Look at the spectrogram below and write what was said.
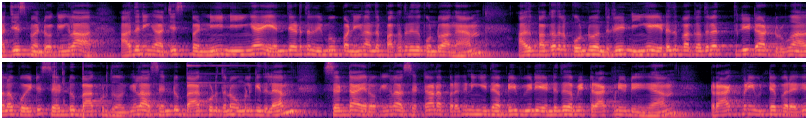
அட்ஜஸ்ட்மெண்ட் ஓகேங்களா? அதை நீங்கள் அட்ஜஸ்ட் பண்ணி நீங்கள் எந்த இடத்துல ரிமூவ் பண்ணீங்களோ அந்த பக்கத்தில் இதை கொண்டு வாங்க. அது பக்கத்தில் கொண்டு வந்துட்டு நீங்கள் இடது பக்கத்தில் த்ரீ டாட் இருக்கும். அதில் போயிட்டு செண்டு பேக் கொடுத்து ஓகேங்களா? சென்ட் பேக் கொடுத்தோன்னா உங்களுக்கு இதில் செட் ஆயிரும் ஓகேங்களா? செட் ஆன பிறகு நீங்கள் இதை அப்படியே வீடியோ எடுத்து அப்படியே ட்ராக் பண்ணிவிட்டுங்க ட்ராக் பண்ணி விட்ட பிறகு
